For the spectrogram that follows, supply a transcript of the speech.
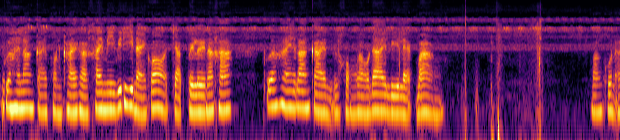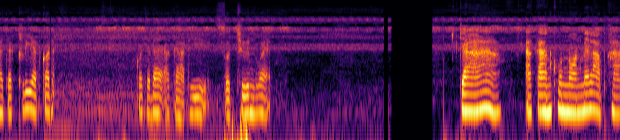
เพื่อให้ร่างกายผ่อนคลายค่ะ ใครมีวิธีไหนก็จัดไปเลยนะคะ เพื่อให้ร่างกายของเราได้รีแลกซ์บ้าง บางคนอาจจะเครียดก็ ก็จะได้อากาศที่สดชื่นด้วยจ้า อาการคนนอนไม่หลับค่ะ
